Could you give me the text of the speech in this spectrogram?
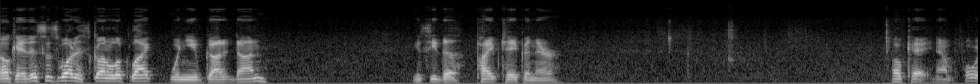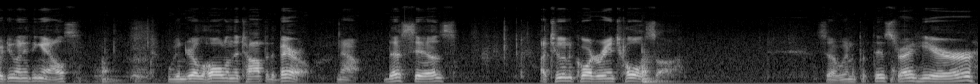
Okay, this is what it's going to look like when you've got it done. You can see the pipe tape in there. Okay, now before we do anything else, we're going to drill a hole in the top of the barrel. Now, this is a two and a quarter inch hole saw. So we're going to put this right here.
